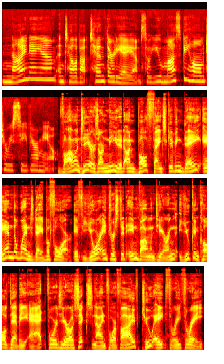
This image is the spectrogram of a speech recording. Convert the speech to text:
9 a.m. until about 10:30 a.m. So you must be home to receive your meal. Volunteers are needed on both Thanksgiving Day and the Wednesday before. If you're interested in volunteering, you can call Debbie at 406 945 2833.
